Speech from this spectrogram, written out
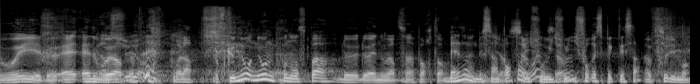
Oui le N-word Voilà. parce que nous, nous on ne prononce pas le, le N-word c'est important Ben non, mais c'est important. Il faut, vrai, il c'est faut, vrai. il faut respecter ça. absolument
